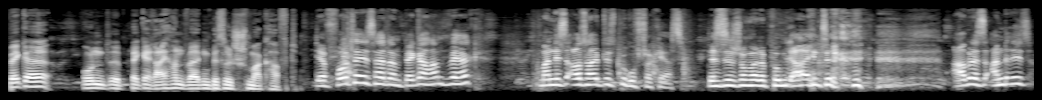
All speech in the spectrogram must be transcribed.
Bäcker und äh, Bäckereihandwerk ein bisschen schmackhaft. Der Vorteil ist halt am Bäckerhandwerk, man ist außerhalb des Berufsverkehrs. Das ist schon mal der Punkt 1. Aber das andere ist,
